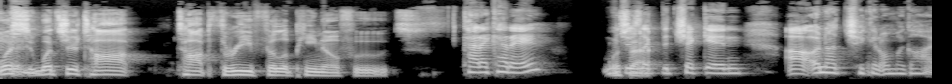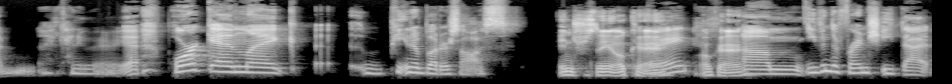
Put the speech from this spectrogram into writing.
what's what's your top top three Filipino foods. Kare kare, What's which is that? like the chicken, uh, oh, not chicken. Oh my god, I can't even. Yeah, pork and like peanut butter sauce. Interesting. Okay. Right? Okay. Um, even the French eat that.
